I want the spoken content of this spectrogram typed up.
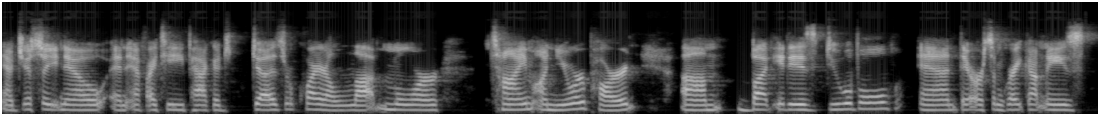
Now, just so you know, an FIT package does require a lot more time on your part, um, but it is doable. And there are some great companies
